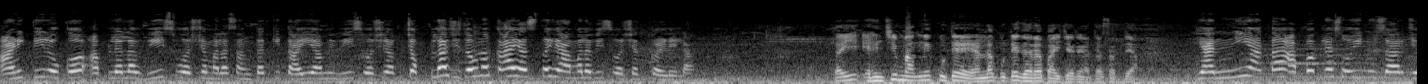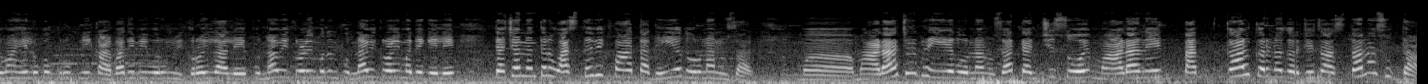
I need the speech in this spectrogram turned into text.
आणि ती लोक आपल्याला वीस वर्ष मला सांगतात की ताई आम्ही वीस वर्ष चपला झिजवणं काय असतं हे आम्हाला वीस वर्षात कळलेलं आहे. ताई ह्यांची मागणी कुठे आहे? यांना कुठे घरं पाहिजे नाही आता सध्या? यांनी आता आपापल्या सोयीनुसार जेव्हा हे लोक ग्रुपनी काळबादेवीवरून विक्रोळीला आले पुन्हा विक्रोळीमधून पुन्हा विक्रोळीमध्ये गेले त्याच्यानंतर वास्तविक पाहता ध्येय धोरणानुसार म- म्हाडाच्या ध्येय धोरणानुसार त्यांची सोय म्हाडाने तात्काळ करणं गरजेचं असताना सुद्धा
